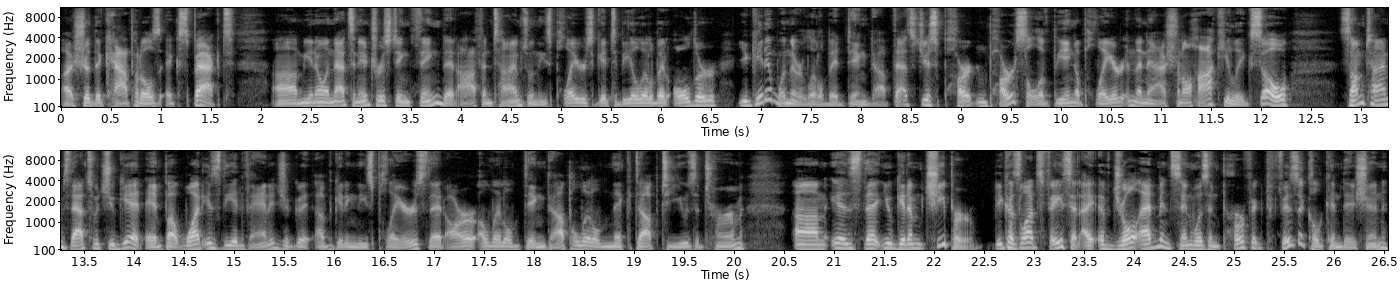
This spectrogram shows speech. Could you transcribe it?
uh, should the Capitals expect. Um, you know, and that's an interesting thing that oftentimes when these players get to be a little bit older, you get it when they're a little bit dinged up. That's just part and parcel of being a player in the National Hockey League. So, sometimes that's what you get. But what is the advantage of getting these players that are a little dinged up, a little nicked up, to use a term? Um, is that you get him cheaper. Because let's face it, I, if Joel Edmundson was in perfect physical condition,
